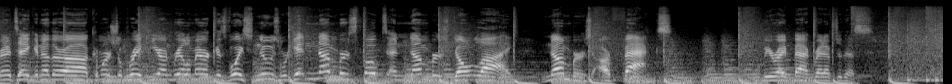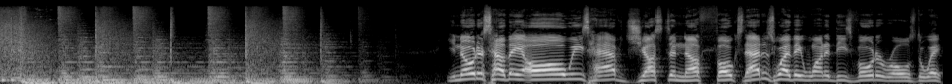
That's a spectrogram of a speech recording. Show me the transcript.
We're going to take another uh, commercial break here on Real America's Voice News. We're getting numbers, folks, and numbers don't lie. Numbers are facts. We'll be right back right after this. You notice how they always have just enough, folks? That is why they wanted these voter rolls the way,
